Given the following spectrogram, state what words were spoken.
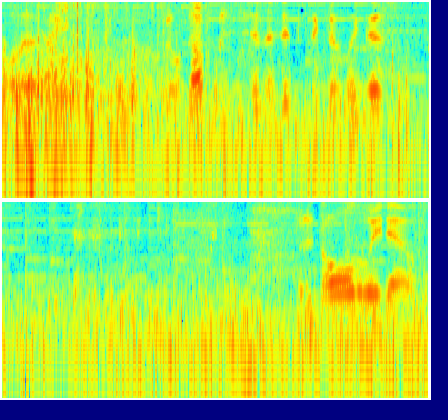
all that ice builds up and then it sticks out like this. All the way down.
